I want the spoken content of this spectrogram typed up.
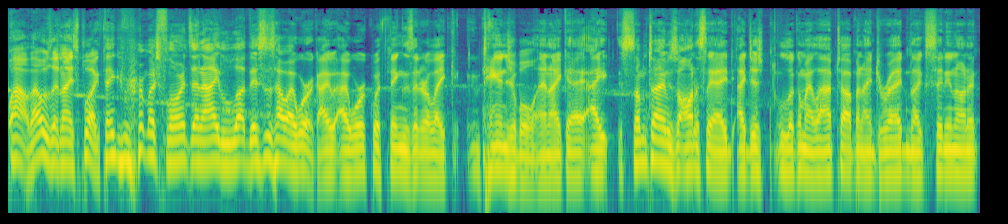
Wow, that was a nice plug. Thank you very much, Florence. And I love this is how I work. I, I work with things that are like tangible, and I, I, I sometimes honestly I, I just look at my laptop and I dread like sitting on it,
